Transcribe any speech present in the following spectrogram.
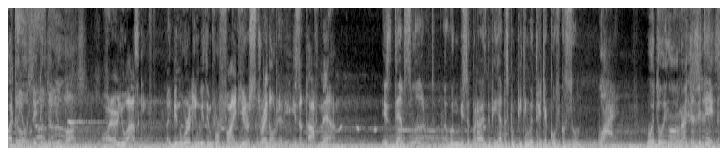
What do you think of the new boss? Why are you asking? I've been working with him for five years straight already. He's a tough man. He's damn smart. I wouldn't be surprised if he had us competing with Tretyakovka soon. Why? We're doing all right as it is.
